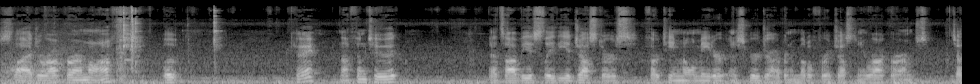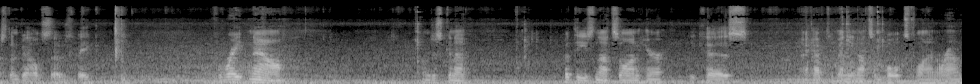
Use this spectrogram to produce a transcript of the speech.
Slide your rocker arm off. Whoa. Okay, nothing to it. That's obviously the adjusters, 13 millimeter and a screwdriver in the middle for adjusting your rocker arms, adjusting valves, so to speak. Right now, I'm just gonna put these nuts on here because I have too many nuts and bolts flying around.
